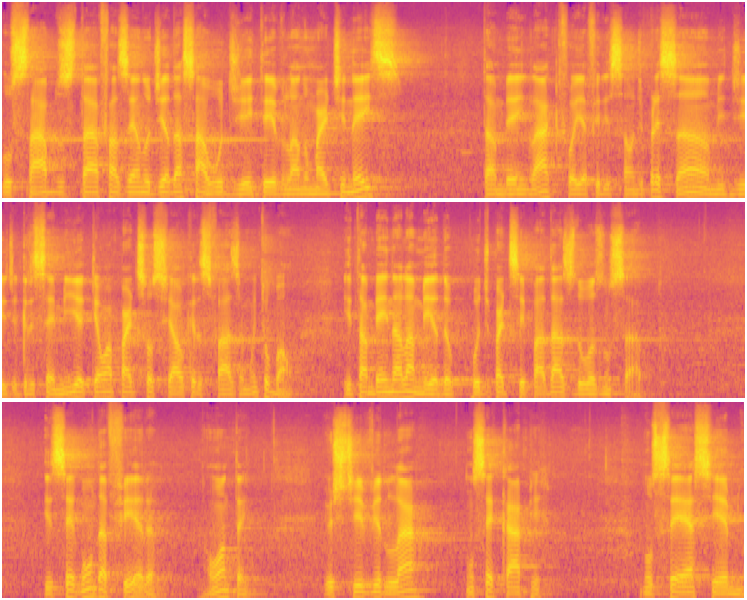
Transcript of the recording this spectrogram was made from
os sábados está fazendo o dia da saúde. E teve lá no Martinez, também lá, que foi aferição de pressão, de, de glicemia, que é uma parte social que eles fazem muito bom. E também na Alameda, eu pude participar das duas no sábado. E segunda-feira, ontem, eu estive lá no SECAP, no CSM,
